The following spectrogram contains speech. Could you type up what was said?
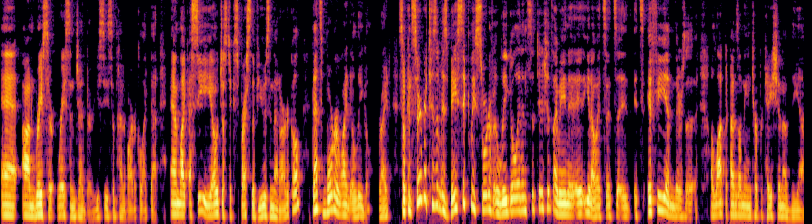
and, on race race and gender. You see some kind of article like that, and like a CEO just expressed the views in that article. That's borderline illegal, right? So conservatism is basically sort of illegal in institutions. I mean, it, you know, it's it's it's iffy, and there's a a lot depends on the interpretation of the uh,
